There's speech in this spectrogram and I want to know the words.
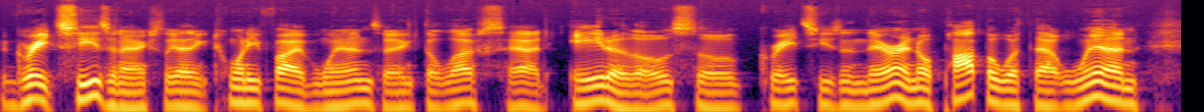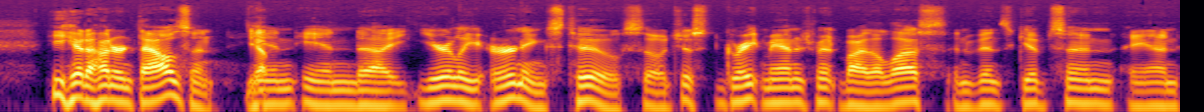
a, great season actually. I think 25 wins. I think the Lusks had eight of those, so great season there. I know Papa with that win, he hit 100,000 yep. in in uh, yearly earnings too. So just great management by the Lusks and Vince Gibson and.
